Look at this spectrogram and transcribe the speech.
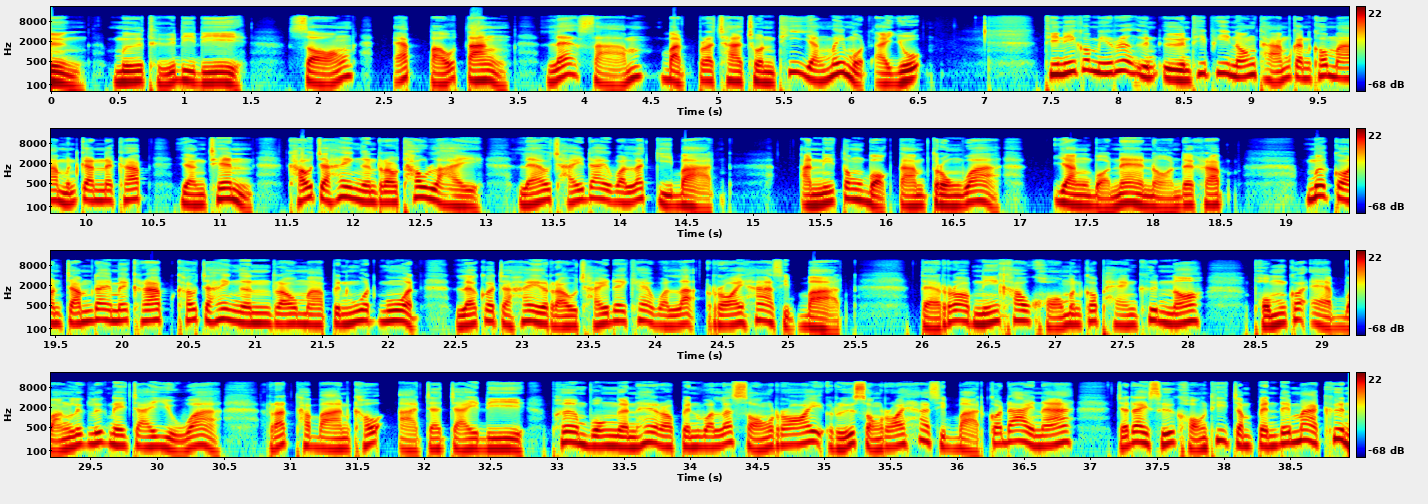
1. มือถือดีๆ 2. แอปเป๋าตังและ 3. บัตรประชาชนที่ยังไม่หมดอายุ ทีนี้ก็มีเรื่องอื่น ๆ ที่พี่น้องถามกันเข้ามาเหมือนกันนะครับ อย่างเช่น เขาจะให้เงินเราเท่าไหร่ แล้วใช้ได้วันละกี่บาท อันนี้ต้องบอกตามตรงว่ายังบ่แน่นอนด้อครับ เมื่อก่อนจำได้ไหมครับ เขาจะให้เงินเรามาเป็นงวดงวด แล้วก็จะให้เราใช้ได้แค่วันละ 150 บาท แต่รอบนี้เข้าของมันก็แพงขึ้นเนาะ ผมก็แอบหวังลึกๆในใจอยู่ว่า รัฐบาลเขาอาจจะใจดี เพิ่มวงเงินให้เราเป็นวันละ 200 หรือ 250 บาทก็ได้นะ จะได้ซื้อของที่จำเป็นได้มากขึ้น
